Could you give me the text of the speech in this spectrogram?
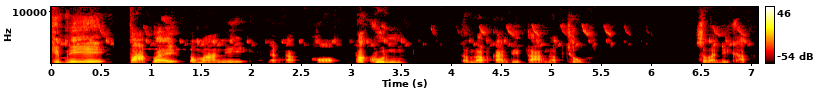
คลิปนี้ฝากไว้ประมาณนี้นะครับ ขอบพระคุณสำหรับการติดตามรับชม สวัสดีครับ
